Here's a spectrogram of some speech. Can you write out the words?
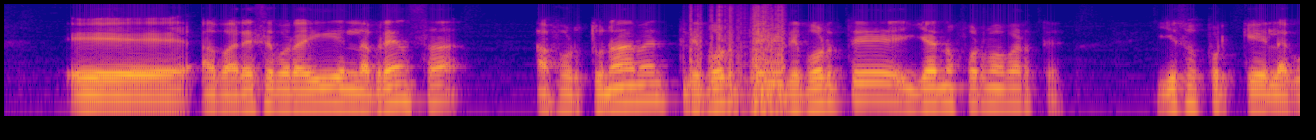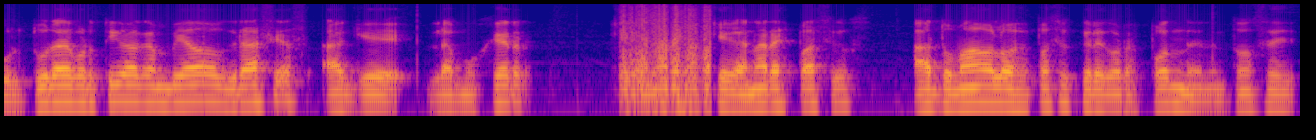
eh, aparece por ahí en la prensa, afortunadamente deporte, deporte ya no forma parte. Y eso es porque la cultura deportiva ha cambiado gracias a que la mujer que ganara, que ganara espacios ha tomado los espacios que le corresponden. Entonces,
